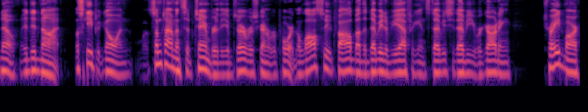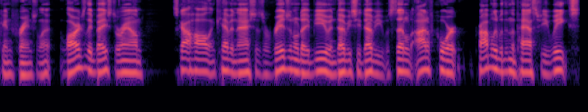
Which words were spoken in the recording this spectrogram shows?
No, it did not. Let's keep it going. Sometime in September, the Observer is going to report the lawsuit filed by the WWF against WCW regarding trademark infringement, largely based around Scott Hall and Kevin Nash's original debut in WCW, was settled out of court probably within the past few weeks.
